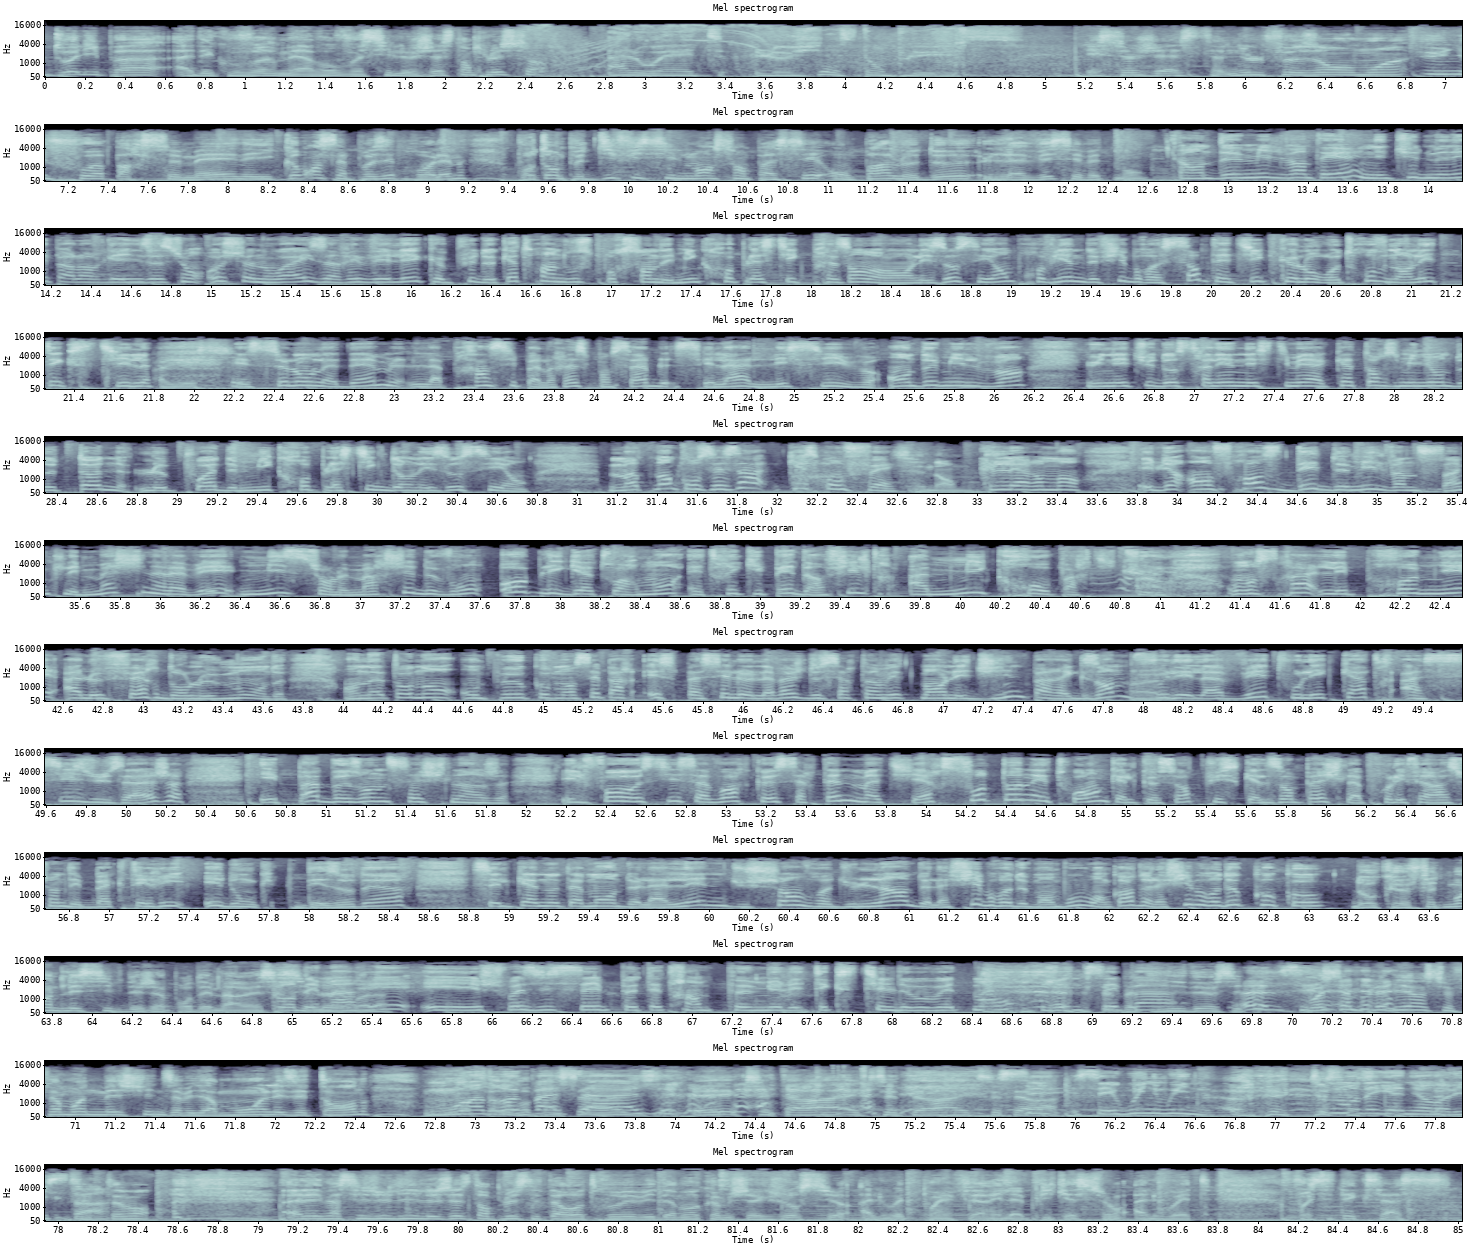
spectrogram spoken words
nouveau Dwalipa à découvrir, mais avant, voici le geste en plus. Alouette, le geste en plus. Et ce geste, nous le faisons au moins une fois par semaine et il commence à poser problème. Pourtant, on peut difficilement s'en passer. On parle de laver ses vêtements. En 2021, une étude menée par l'organisation Oceanwise a révélé que plus de 92% des microplastiques présents dans les océans proviennent de fibres synthétiques que l'on retrouve dans les textiles. Ah, yes. Et selon l'ADEME, la principale responsable, c'est la lessive. En 2020, une étude australienne estimait à 14 millions de tonnes le poids de microplastiques dans les océans. Maintenant qu'on sait ça, qu'est-ce qu'on fait C'est énorme. Clairement. Eh bien, en France, dès 2025, les machines à laver mises sur le marché devront obligatoirement être équipées d'un filtre à microparticules. On sera les premiers à le faire dans le monde. En attendant, on peut commencer par espacer le lavage de certains vêtements. Les jeans, par exemple, Ouais. vous les lavez tous les 4 à 6 usages et pas besoin de sèche-linge. Il faut aussi savoir que certaines matières s'auto-nettoient en quelque sorte puisqu'elles empêchent la prolifération des bactéries et donc des odeurs. C'est le cas notamment de la laine, du chanvre, du lin, de la fibre de bambou ou encore de la fibre de coco Donc, euh, faites moins de lessive déjà pour démarrer. Ça, pour le- démarrer voilà. et choisissez peut-être un peu mieux les textiles de vos vêtements. Je ne sais pas. une idée aussi. Euh, Moi, ça me plaît bien. Se faire moins de machines, ça veut dire moins les étendre, moins de repassage, et etc., etc., etc. C'est- C'est win-win. Tout le monde est gagnant dans l'histoire. Exactement. Allez, merci Julie. Le geste en plus est à retrouver évidemment comme chaque jour sur alouette.fr et l'application Alouette. Voici Texas.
